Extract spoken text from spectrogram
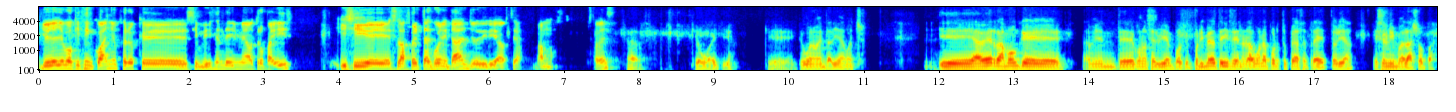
yo ya llevo aquí cinco años, pero es que si me dicen de irme a otro país y si es, la oferta es buena y tal, yo diría, hostia, vamos, ¿sabes? claro, qué guay, tío. Qué, qué buena mentalidad, macho. Eh, a ver, Ramón, que también te debe conocer bien, porque primero te dice enhorabuena por tu pedazo de trayectoria, es el mismo de la sopa.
